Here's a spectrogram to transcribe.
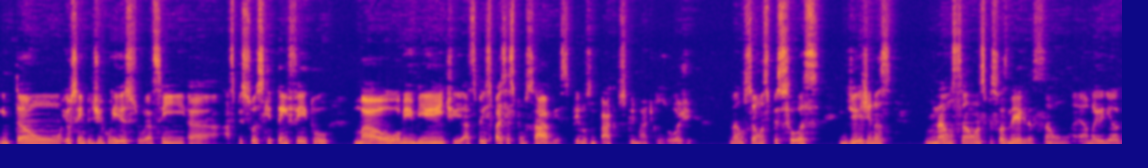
Então, eu sempre digo isso, assim, as pessoas que têm feito mal ao meio ambiente, as principais responsáveis pelos impactos climáticos hoje, não são as pessoas indígenas, não são as pessoas negras, são é a maioria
